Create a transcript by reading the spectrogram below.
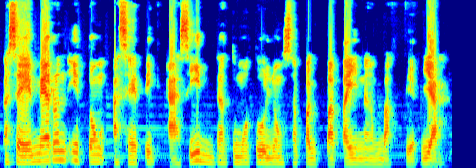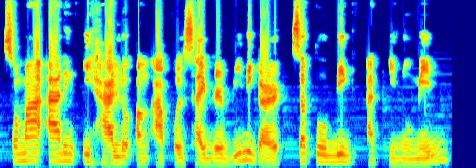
kasi meron itong acetic acid na tumutulong sa pagpatay ng bakterya. So maaaring ihalo ang apple cider vinegar sa tubig at inumin,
